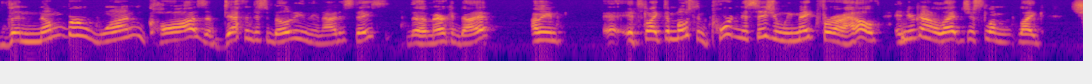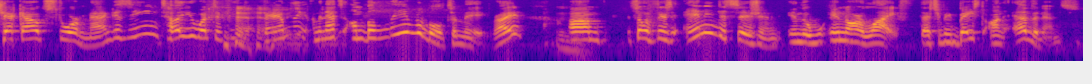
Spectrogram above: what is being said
the number one cause of death and disability in the United States, the American diet. I mean, it's like the most important decision we make for our health, and you're going to let just like checkout store magazine tell you what to feed family? I mean, that's unbelievable to me, right? Mm-hmm. Um, so if there's any decision in the in our life that should be based on evidence,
